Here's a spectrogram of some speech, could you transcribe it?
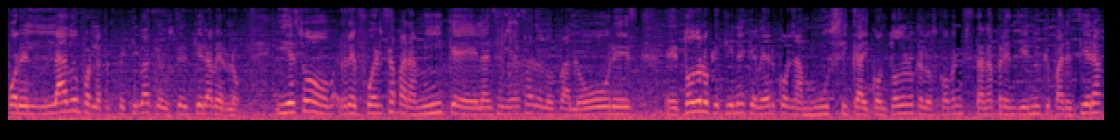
por el lado y por la perspectiva que usted quiera verlo. Y eso refuerza para mí que la enseñanza de los valores, eh, todo lo que tiene que ver con la música y con todo lo que los jóvenes están aprendiendo y que pareciera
